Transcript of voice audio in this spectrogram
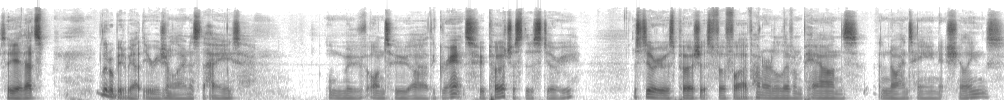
So yeah, that's a little bit about the original owners, the Hayes. We'll move on to uh, the Grants, who purchased the distillery. The distillery was purchased for five hundred and eleven pounds and nineteen shillings.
